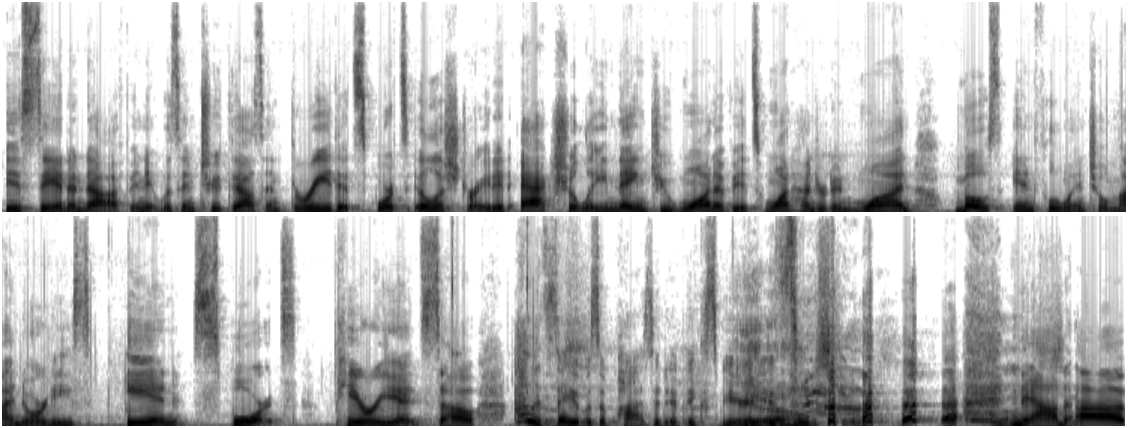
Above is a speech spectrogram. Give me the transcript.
is saying enough. And it was in 2003 that Sports Illustrated actually named you one of its 101 most influential minorities in sports. Period. So I would yes. say it was a positive experience. Yeah, I hope so. now, uh,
